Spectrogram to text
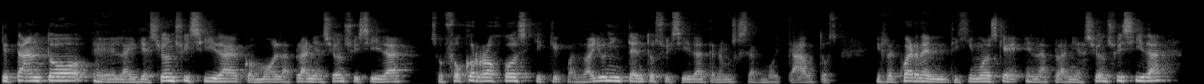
que tanto eh, la ideación suicida como la planeación suicida son focos rojos y que cuando hay un intento suicida tenemos que ser muy cautos. Y recuerden, dijimos que en la planeación suicida,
